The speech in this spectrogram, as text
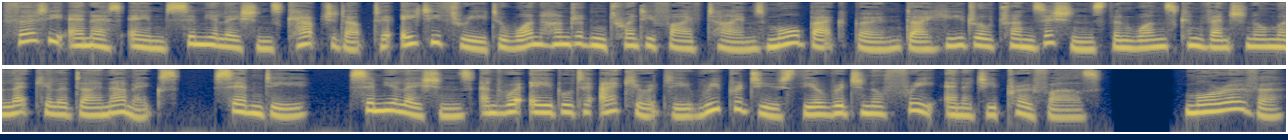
30 NS AIMD simulations captured up to 83 to 125 times more backbone dihedral transitions than one's conventional molecular dynamics, cMD, simulations and were able to accurately reproduce the original free energy profiles. Moreover,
